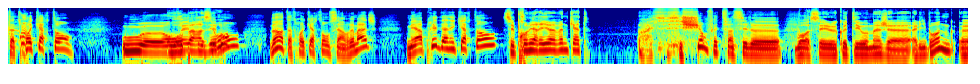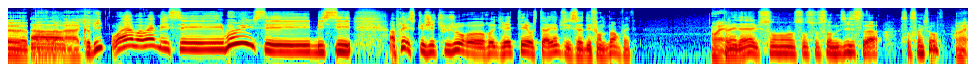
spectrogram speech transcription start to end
t'as trois cartons où euh, On fait, repart à zéro bon. Non, t'as trois cartons, c'est un vrai match. Mais après, dernier carton, C'est le premier arrivé à 24. ouais, c'est chiant en fait. Enfin, c'est le. Bon, c'est le côté hommage à, à LeBron, euh, pardon, Ah. à Kobe. Ouais, ouais, ouais, mais c'est. Oui, oui, c'est. Mais c'est. Après, ce que j'ai toujours euh, regretté au Star Game, c'est que ça défende pas en fait. Ouais. L'année dernière, il y a eu 100 170 à 150 Ouais.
